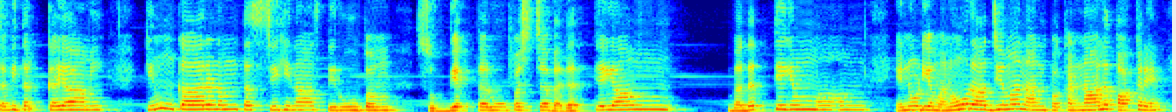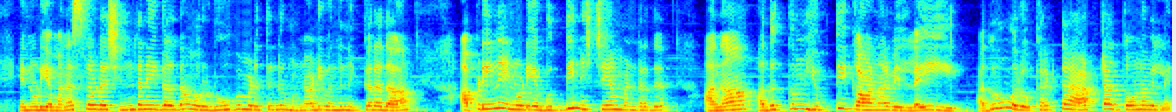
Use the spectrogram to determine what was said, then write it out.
ச விதர்க்கயாமி கிம் காரணம் தஸ்ய நாஸ்தி ரூபம் சுவ்யக்தரூபஸ்ச வதத்யயாம் வதத்தியம் மாம். என்னுடைய மனோராஜ்யமாக நான் இப்போ கண்ணால் பார்க்குறேன் என்னுடைய மனசோட சிந்தனைகள் தான் ஒரு ரூபம் எடுத்துட்டு முன்னாடி வந்து நிற்கிறதா அப்படின்னு என்னுடைய புத்தி நிச்சயம் பண்ணுறது ஆனால் அதுக்கும் யுக்தி காணவில்லை. அதுவும் ஒரு கரெக்டாக ஆப்டாக தோணவில்லை.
